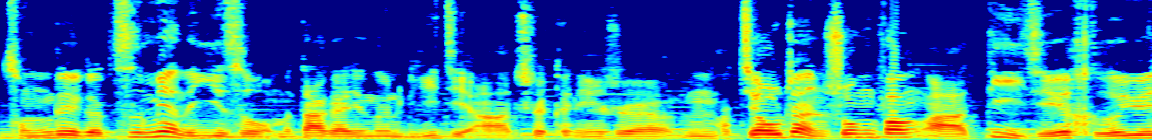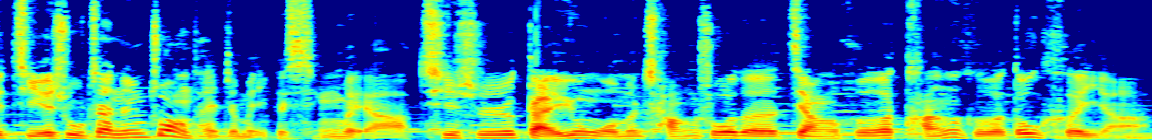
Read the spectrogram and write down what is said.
从这个字面的意思，我们大概就能理解啊，这肯定是嗯，交战双方啊缔结合约、结束战争状态这么一个行为啊。其实改用我们常说的讲和、谈和都可以啊，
